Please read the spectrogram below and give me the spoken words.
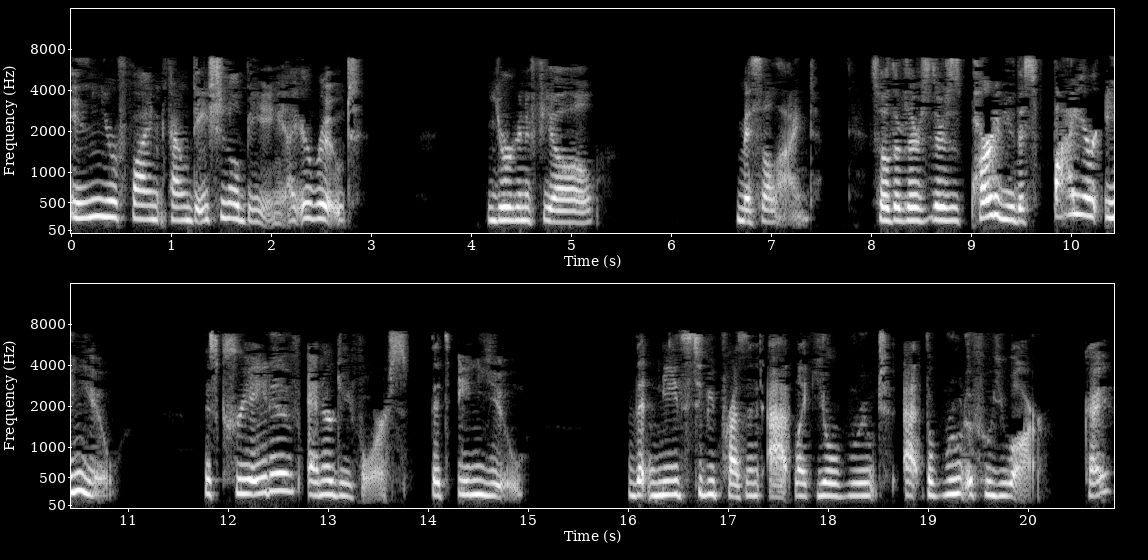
in your fine foundational being at your root, you're going to feel misaligned. So there's there's this part of you, this fire in you, this creative energy force that's in you that needs to be present at like your root, at the root of who you are. Okay?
